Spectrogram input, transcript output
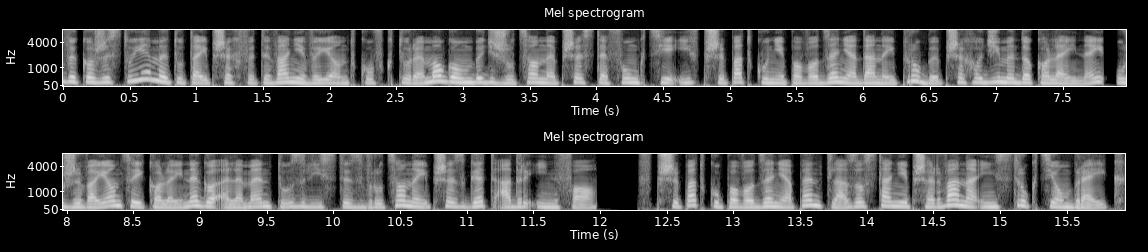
Wykorzystujemy tutaj przechwytywanie wyjątków, które mogą być rzucone przez te funkcje i w przypadku niepowodzenia danej próby przechodzimy do kolejnej, używającej kolejnego elementu z listy zwróconej przez getAddrInfo. W przypadku powodzenia pętla zostanie przerwana instrukcją break.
